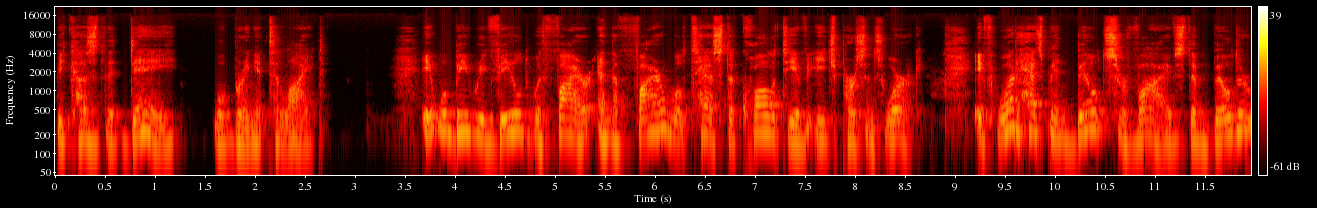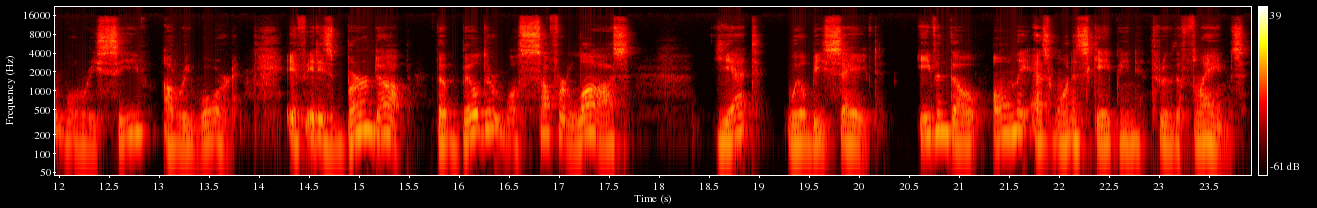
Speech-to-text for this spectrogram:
because the day will bring it to light. It will be revealed with fire, and the fire will test the quality of each person's work. If what has been built survives, the builder will receive a reward. If it is burned up, the builder will suffer loss, yet will be saved, even though only as one escaping through the flames.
